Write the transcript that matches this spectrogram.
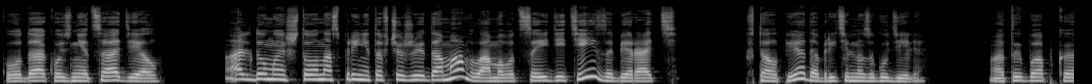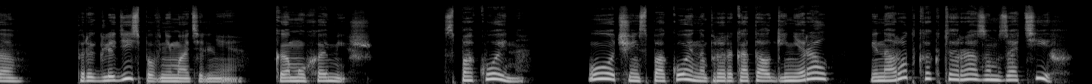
«Куда кузнеца дел?» Аль думаешь, что у нас принято в чужие дома вламываться и детей забирать?» В толпе одобрительно загудели. «А ты, бабка, приглядись повнимательнее, кому хамишь». «Спокойно, очень спокойно пророкотал генерал, и народ как-то разом затих.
